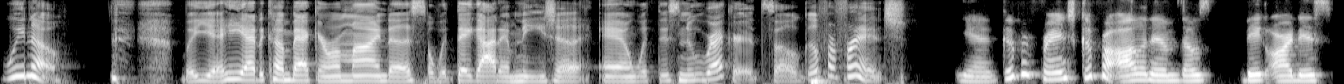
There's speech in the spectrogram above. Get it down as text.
we know. but yeah, he had to come back and remind us with they got amnesia and with this new record. So good for French. Yeah, good for French. Good for all of them. Those big artists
